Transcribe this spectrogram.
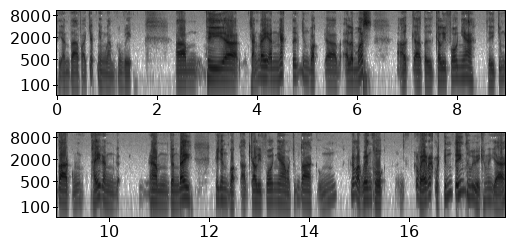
thì anh ta phải chấp nhận làm công việc. À, thì à, sẵn đây anh nhắc tới nhân vật uh, Elon Musk ở uh, từ California. Thì chúng ta cũng thấy rằng um, gần đây cái nhân vật ở California mà chúng ta cũng rất là quen thuộc có vẻ rất là kính tiếng thưa quý vị khán giả.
